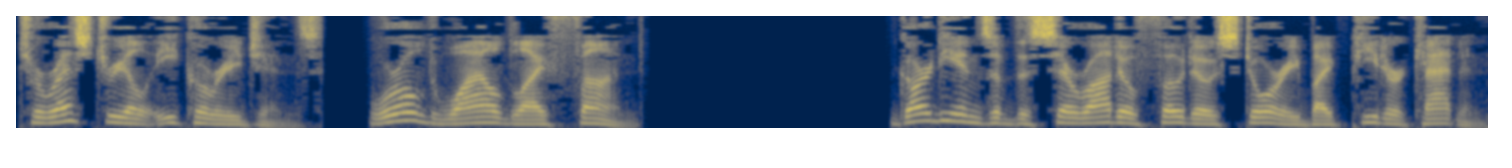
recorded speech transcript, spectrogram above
Terrestrial ecoregions. World Wildlife Fund. Guardians of the Cerrado photo story by Peter Catton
